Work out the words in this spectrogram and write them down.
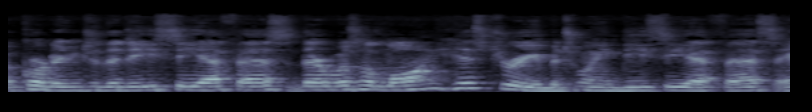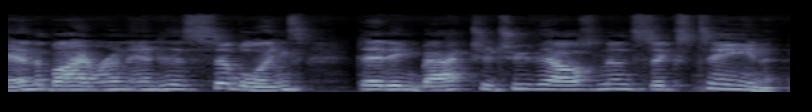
According to the DCFS, there was a long history between DCFS and Byron and his siblings dating back to 2016.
